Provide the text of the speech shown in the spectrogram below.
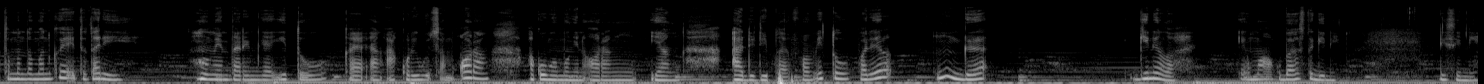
teman-temanku ya itu tadi komentarin kayak gitu. Kayak yang aku ribut sama orang aku ngomongin orang yang ada di platform itu. Padahal enggak. Gini loh yang mau aku bahas tuh gini di sini.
